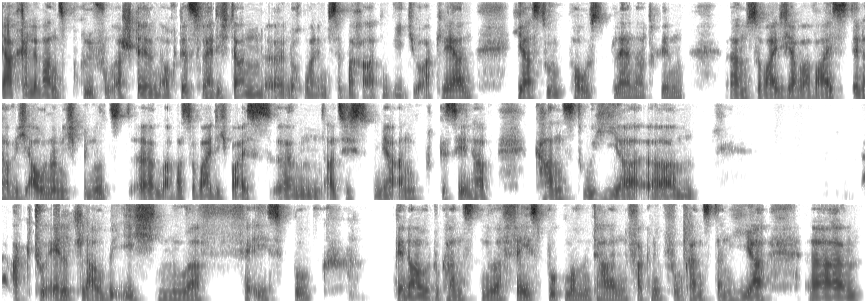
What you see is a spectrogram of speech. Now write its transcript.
ja, Relevanzprüfung erstellen. Auch das werde ich dann äh, nochmal im separaten Video erklären. Hier hast du einen Post-Planner drin. Ähm, soweit ich aber weiß, den habe ich auch noch nicht benutzt, ähm, aber soweit ich weiß, ähm, als ich es mir angesehen habe, kannst du hier ähm, aktuell, glaube ich, nur Facebook. Genau, du kannst nur Facebook momentan verknüpfen und kannst dann hier ähm,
